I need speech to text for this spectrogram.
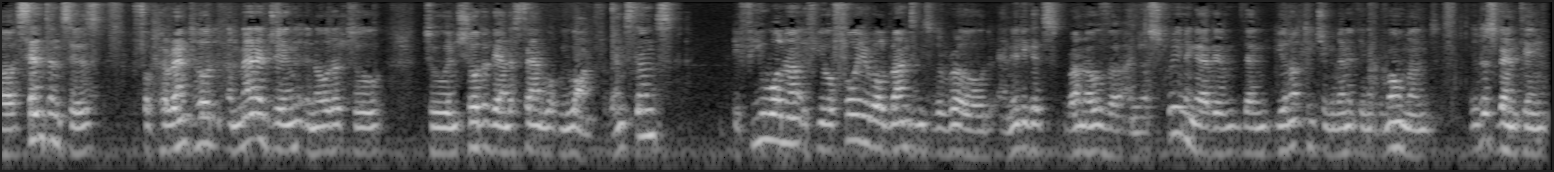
uh, sentences for parenthood and managing in order to, to ensure that they understand what we want. For instance, if you wanna, if your four-year-old runs into the road and nearly gets run over and you're screaming at him, then you're not teaching him anything at the moment. You're just venting.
